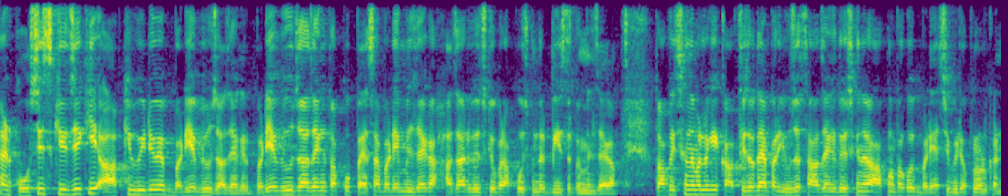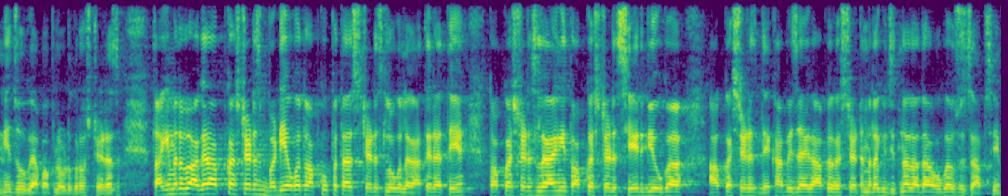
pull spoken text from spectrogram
एंड कोशिश कीजिए कि आपकी वीडियो में बढ़िया व्यूज़ आ जाए अगर बढ़िया व्यूज़ आ जाएँगे तो आपको पैसा बढ़िया मिल जाएगा हज़ार व्यूज़ के ऊपर आपको इसके अंदर बीस रुपये मिल जाएगा तो आप इसके अंदर मतलब कि काफ़ी ज़्यादा यहाँ पर यूज़र्स आ जाएँगे तो इसके अंदर आपको यहाँ पर कोई बढ़िया सी वीडियो अपलोड करनी है जो भी आप अपलोड करो स्टेटस ताकि मतलब अगर आपका स्टेटस बढ़िया होगा तो आपको पता है स्टेटस लोग लगाते रहते हैं तो आपका स्टेटस लगाएँगे तो आपका स्टेटस शेयर भी होगा आपका स्टेटस देखा भी जाएगा आपका स्टेटस मतलब जितना ज़्यादा होगा उस हिसाब से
